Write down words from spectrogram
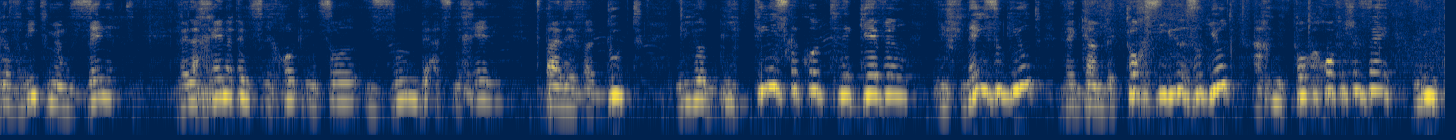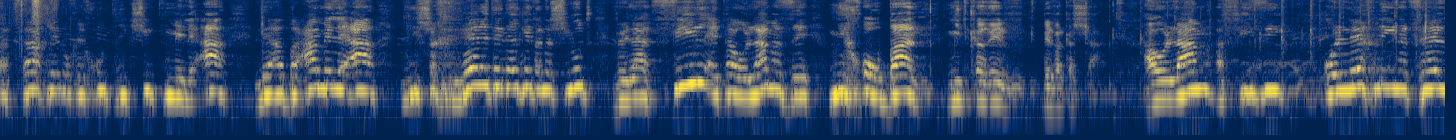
גברית מאוזנת, ולכן אתן צריכות למצוא איזון בעצמכן, בלבדות, להיות בלתי נזקקות לגבר לפני זוגיות וגם בתוך זוגיות, אך מתוך החופש הזה להיפתח לנוכחות רגשית מלאה, להבעה מלאה, לשחרר את אנרגיית הנשיות ולהציל את העולם הזה מחורבן מתקרב, בבקשה. העולם הפיזי הולך להינצל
